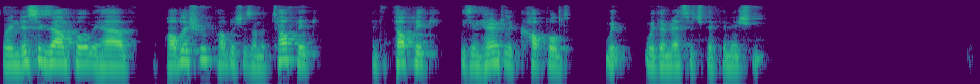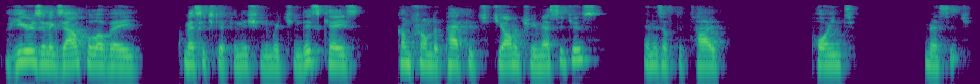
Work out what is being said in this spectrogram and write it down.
So in this example, we have the publisher publishes on a topic, and the topic is inherently coupled with, with a message definition. Here's an example of a message definition, which in this case comes from the package geometry messages and is of the type point message.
